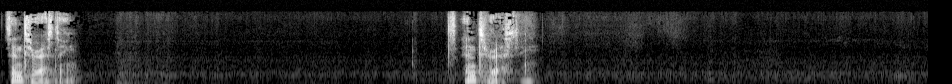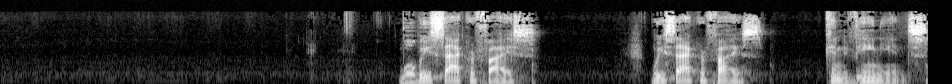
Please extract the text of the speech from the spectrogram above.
It's interesting. It's interesting. Will we sacrifice? We sacrifice convenience.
